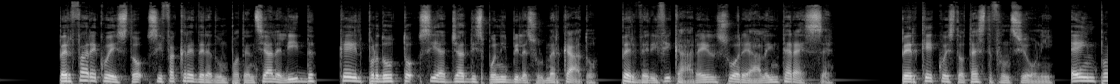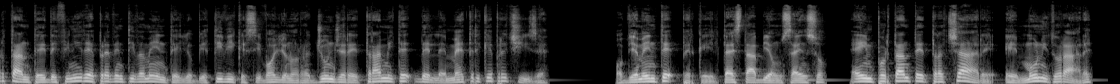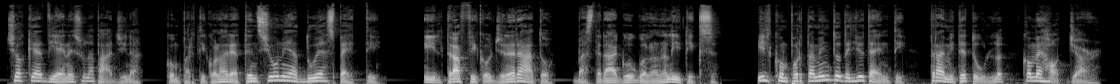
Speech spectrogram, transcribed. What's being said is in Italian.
Per fare questo si fa credere ad un potenziale lead che il prodotto sia già disponibile sul mercato per verificare il suo reale interesse. Perché questo test funzioni, è importante definire preventivamente gli obiettivi che si vogliono raggiungere tramite delle metriche precise. Ovviamente, perché il test abbia un senso, è importante tracciare e monitorare ciò che avviene sulla pagina, con particolare attenzione a due aspetti. Il traffico generato, basterà Google Analytics, il comportamento degli utenti tramite tool come Hotjar.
